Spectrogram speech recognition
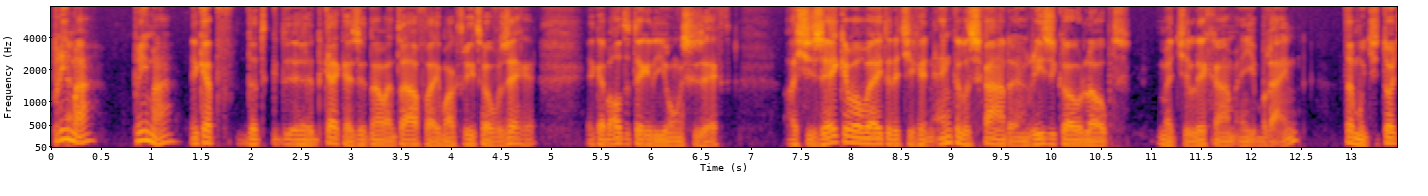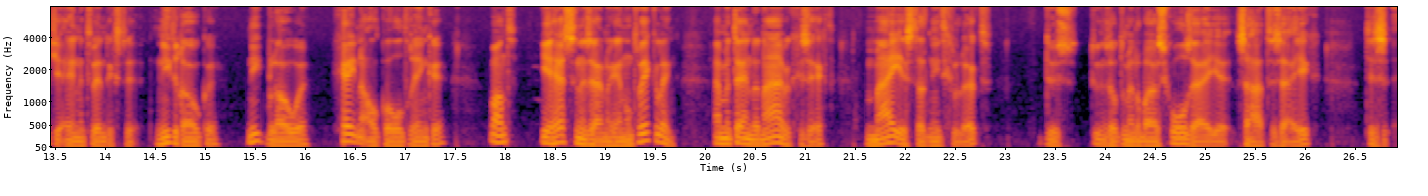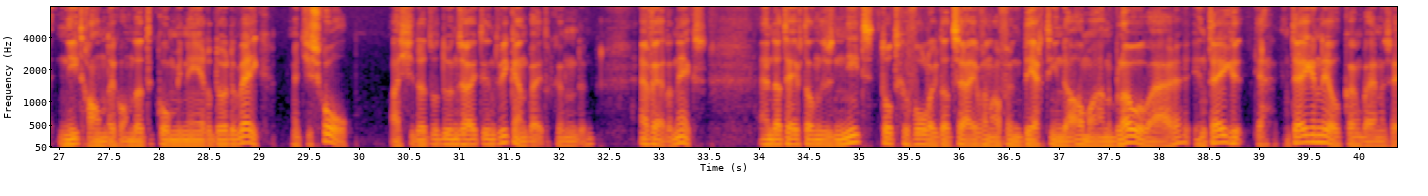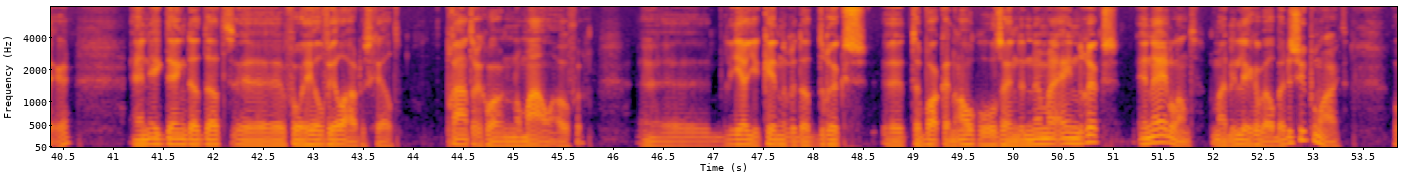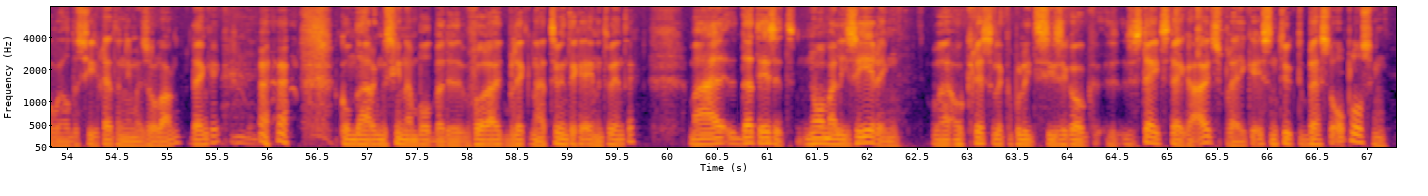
Prima, prima. Ik heb, dat, eh, kijk, hij zit nou aan tafel, hij mag er iets over zeggen. Ik heb altijd tegen de jongens gezegd... Als je zeker wil weten dat je geen enkele schade en risico loopt met je lichaam en je brein, dan moet je tot je 21ste niet roken, niet blowen, geen alcohol drinken, want je hersenen zijn nog in ontwikkeling. En meteen daarna heb ik gezegd, mij is dat niet gelukt. Dus toen ze op de middelbare school zaten, zei ik, het is niet handig om dat te combineren door de week met je school. Als je dat wil doen, zou je het in het weekend beter kunnen doen. En verder niks. En dat heeft dan dus niet tot gevolg dat zij vanaf hun dertiende allemaal aan het blowen waren. Ja, integendeel, kan ik bijna zeggen. En ik denk dat dat uh, voor heel veel ouders geldt. Praat er gewoon normaal over. Uh, leer je kinderen dat drugs, uh, tabak en alcohol zijn de nummer één drugs in Nederland. Maar die liggen wel bij de supermarkt. Hoewel de sigaretten niet meer zo lang, denk ik. Komt dadelijk misschien aan bod bij de vooruitblik naar 2021. Maar dat is het. Normalisering, waar ook christelijke politici zich ook steeds tegen uitspreken, is natuurlijk de beste oplossing.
